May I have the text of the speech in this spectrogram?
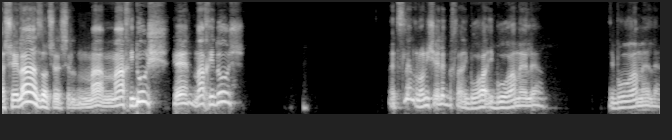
השאלה הזאת של, של מה, מה החידוש, כן, מה החידוש, אצלנו לא נשאלת בכלל, היא ברורה, היא ברורה מאליה, היא ברורה מאליה.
